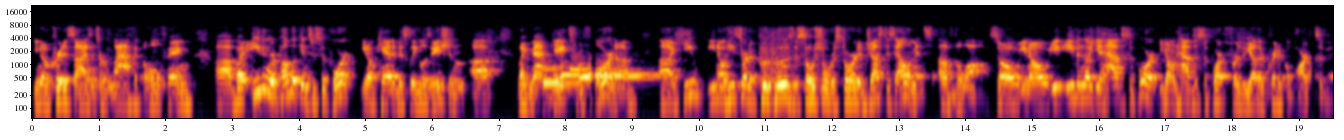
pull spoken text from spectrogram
you know criticize and sort of laugh at the whole thing uh, but even republicans who support you know cannabis legalization uh, like matt Gaetz from florida uh, he, you know, he sort of poo-poos the social restorative justice elements of the law. So, you know, e- even though you have support, you don't have the support for the other critical parts of it.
